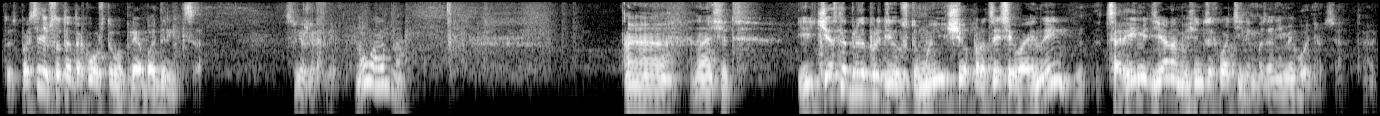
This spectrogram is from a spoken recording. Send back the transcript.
То есть просили что-то такого, чтобы приободриться. Свежий хлеб. Ну ладно. Э, Значит, и честно предупредил, что мы еще в процессе войны царей Медьяна мы еще не захватили, мы за ними гонимся. Так.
